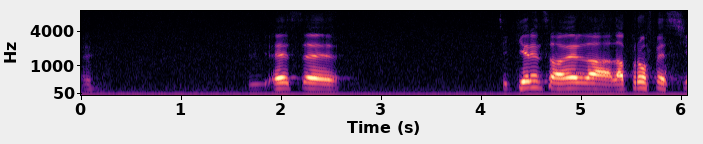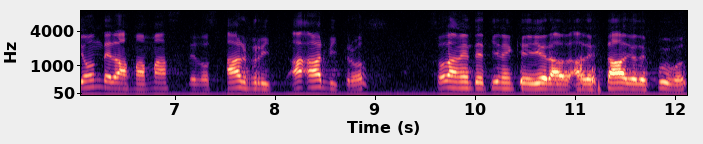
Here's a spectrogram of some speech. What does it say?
Es, eh, si quieren saber la, profesión de las mamás, de los árbitros, solamente tienen que ir al, estadio de fútbol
